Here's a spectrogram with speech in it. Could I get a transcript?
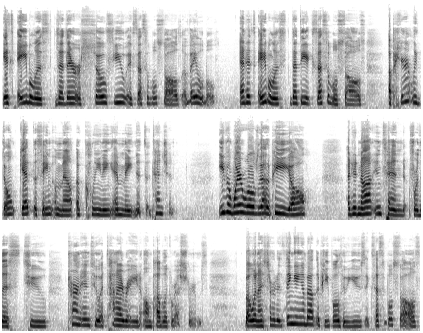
It's ableist that there are so few accessible stalls available. And it's ableist that the accessible stalls apparently don't get the same amount of cleaning and maintenance attention. Even werewolves gotta pee, y'all. I did not intend for this to turn into a tirade on public restrooms. But when I started thinking about the people who use accessible stalls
